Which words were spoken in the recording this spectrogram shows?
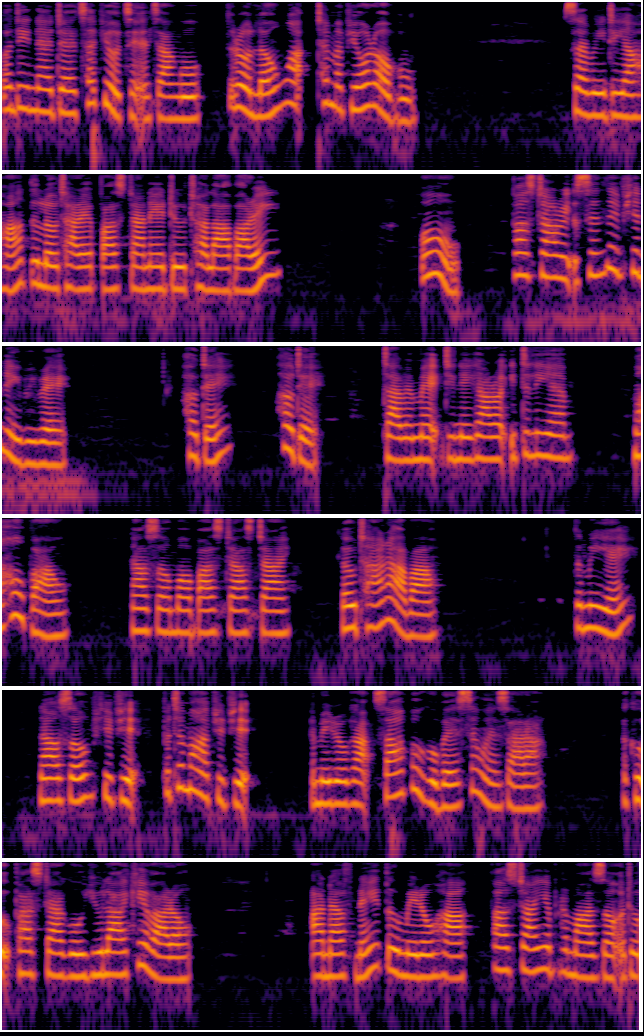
continental ချက်ပြုတ်ခြင်းအကြောင်းကိုသူတို့လုံးဝထပ်မပြောတော့ဘူး။ဆမ်မီတယောက်ဟာသူ့လှုပ်ထားတဲ့ပါစတာနဲ့အတူထွက်လာပါတယ်။အိုးပါစတာတွေအစင်းသင့်ဖြစ်နေပြီပဲဟုတ်တယ်ဟုတ်တယ်ဒါပေမဲ့ဒီနေ့ကတော့အီတလီယန်မဟုတ်ပါဘူးနောက်ဆုံးပေါ်ပါစတာစတိုင်းလှုပ်ထားတာပါသမီးရဲ့နောက်ဆုံးဖြစ်ဖြစ်ပထမဖြစ်ဖြစ်အမေတို့ကစားဖို့ကိုပဲစိတ်ဝင်စားတာအခုပါစတာကိုယူလာခဲ့ပါတော့ အာနဖ်နဲ့သူမေတို့ဟာပါစတာရဲ့ပထမဆုံးအတူ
